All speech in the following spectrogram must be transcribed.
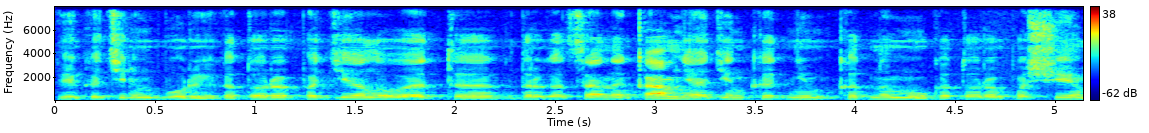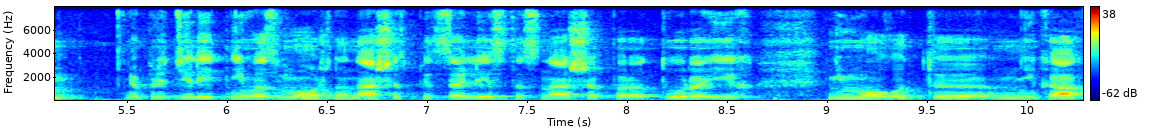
в Екатеринбурге, которое подделывает э, драгоценные камни один к одним- к одному, которые почти определить невозможно. Наши специалисты с нашей аппаратурой их не могут э, никак.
